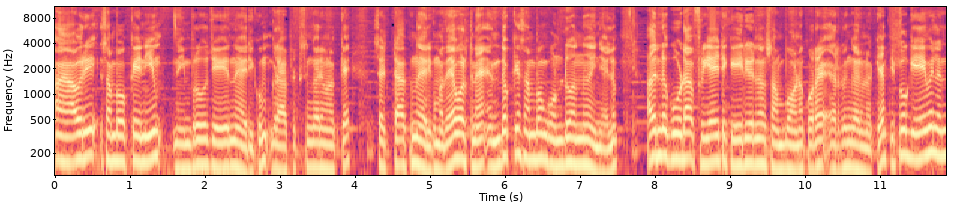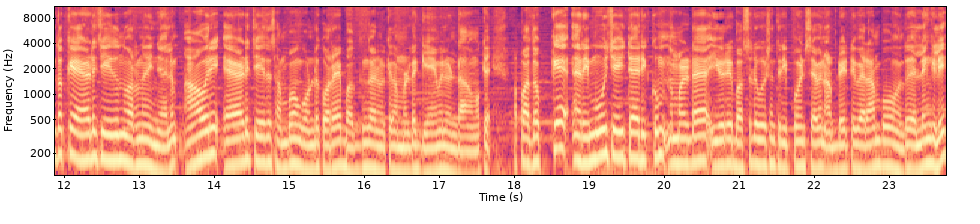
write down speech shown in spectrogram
ആ ഒരു സംഭവമൊക്കെ ഇനിയും ഇമ്പ്രൂവ് ചെയ്യുന്നതായിരിക്കും ഗ്രാഫിക്സും കാര്യങ്ങളൊക്കെ സെറ്റാക്കുന്നതായിരിക്കും. അതേപോലെ തന്നെ എന്തൊക്കെ സംഭവം കൊണ്ടുവന്നു കഴിഞ്ഞാലും അതിന്റെ കൂടെ ഫ്രീ ആയിട്ട് കയറി വരുന്ന സംഭവമാണ് കുറേ എററും കാര്യങ്ങളൊക്കെ. ഇപ്പോൾ ഗെയിമിൽ എന്തൊക്കെ ആഡ് ചെയ്തു എന്ന് പറഞ്ഞു കഴിഞ്ഞാലും ആ ഒരു ആഡ് ചെയ്ത സംഭവം കൊണ്ട് കുറേ ബഗ്ഗും കാര്യങ്ങളൊക്കെ നമ്മളുടെ ഗെയിമിൽ ഉണ്ടാകും ഓക്കെ അപ്പോൾ അതൊക്കെ റിമൂവ് ചെയ്തിട്ടായിരിക്കും നമ്മളുടെ ഈ ഒരു bus division three point seven update വരാൻ പോകുന്നത്. അല്ലെങ്കിൽ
